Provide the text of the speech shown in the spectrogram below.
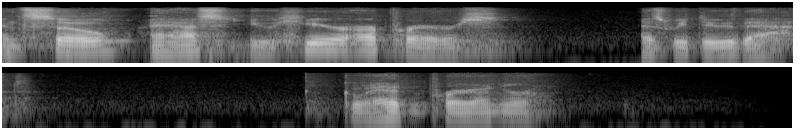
And so I ask you hear our prayers as we do that. Go ahead and pray on your own.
